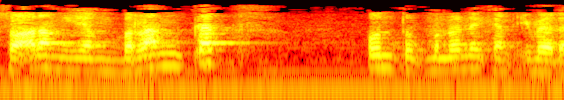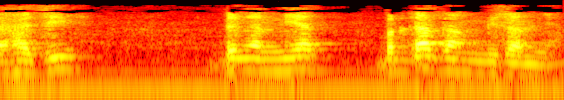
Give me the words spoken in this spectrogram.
seorang yang berangkat untuk menunaikan ibadah haji dengan niat berdagang misalnya.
